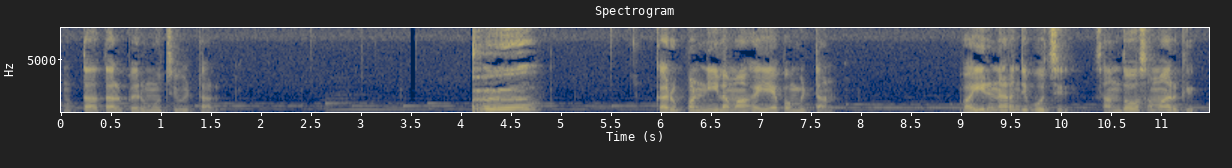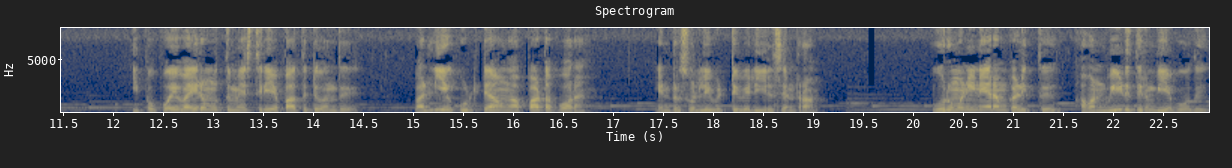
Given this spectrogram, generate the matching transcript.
முத்தாத்தாள் பெருமூச்சு விட்டாள். கருப்பன் நீளமாக ஏப்பம் விட்டான். வயிறு நிறைஞ்சு போச்சு. சந்தோஷமா இருக்கு. இப்போ போய் வைரமுத்து மேஸ்திரியை பார்த்துட்டு வந்து வள்ளியை கூட்டிட்டு அவங்க அப்பாட்ட போகிறேன் என்று சொல்லிவிட்டு வெளியில் சென்றான். ஒரு மணி நேரம் கழித்து அவன் வீடு திரும்பிய போது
